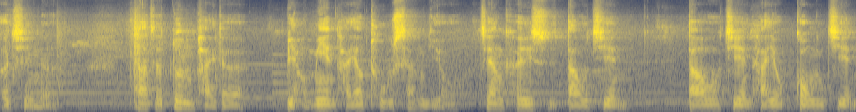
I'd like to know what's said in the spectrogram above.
而且呢，它的盾牌的。表面还要涂上油，这样可以使刀剑、刀剑还有弓箭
